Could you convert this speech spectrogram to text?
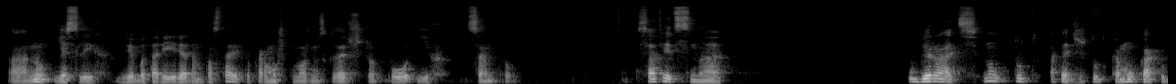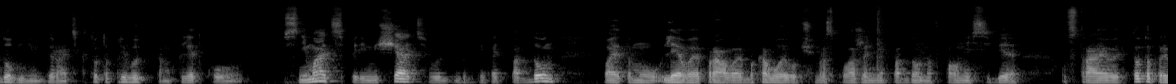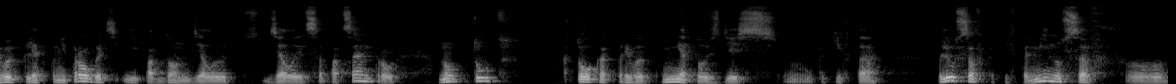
а, ну, если их две батареи рядом поставить, то кормушки можно сказать, что по их центру. Соответственно, убирать, ну, тут, опять же, тут кому как удобнее убирать. Кто-то привык там клетку снимать, перемещать, выдвигать поддон, поэтому левое, правое, боковое, в общем, расположение поддона вполне себе устраивает. Кто-то привык клетку не трогать, и поддон делают, делается по центру. Ну, тут кто как привык. Нету здесь каких-то плюсов, каких-то минусов. Э,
